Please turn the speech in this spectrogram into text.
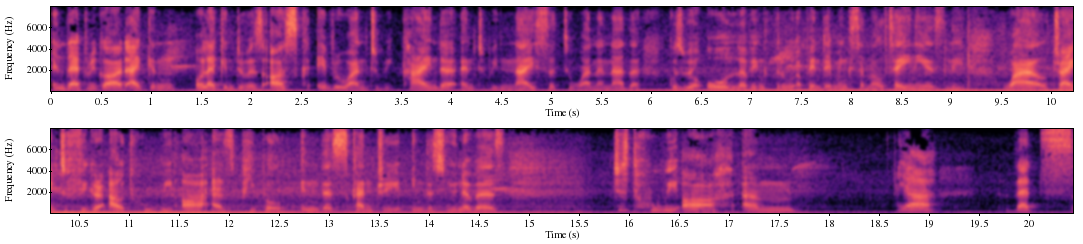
in that regard, I can all I can do is ask everyone to be kinder and to be nicer to one another because we're all living through a pandemic simultaneously while trying to figure out who we are as people in this country, in this universe, just who we are. Um, yeah, that's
